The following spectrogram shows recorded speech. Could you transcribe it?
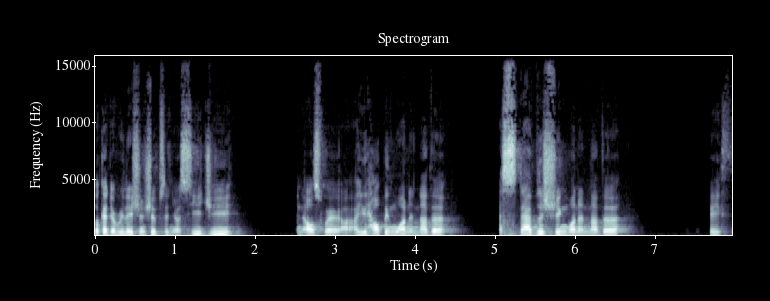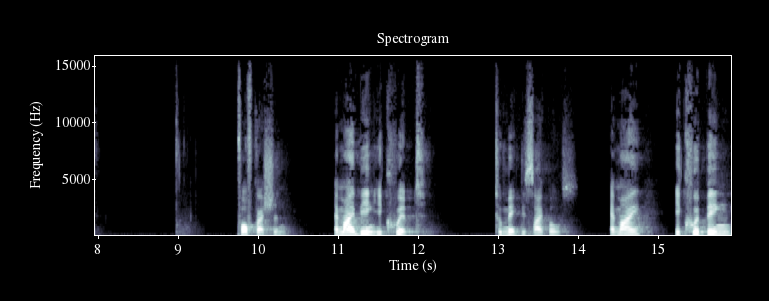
Look at your relationships in your CG and elsewhere. Are you helping one another, establishing one another in faith? Fourth question Am I being equipped to make disciples? Am I equipping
